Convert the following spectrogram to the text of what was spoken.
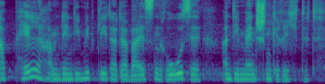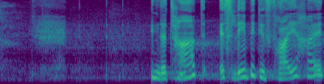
Appell haben denn die Mitglieder der Weißen Rose an die Menschen gerichtet? In der Tat, es lebe die Freiheit.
